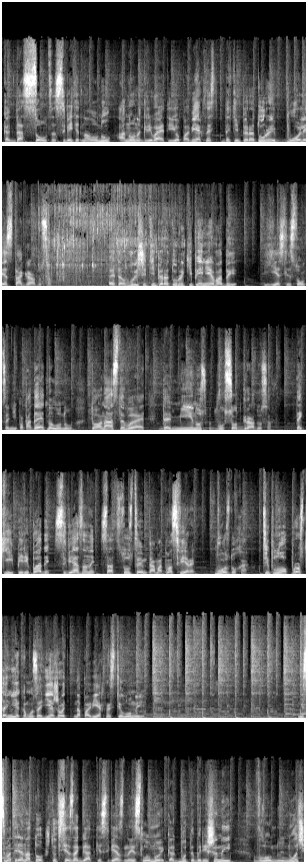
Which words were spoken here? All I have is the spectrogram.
Когда Солнце светит на Луну, оно нагревает ее поверхность до температуры более 100 градусов. Это выше температуры кипения воды. Если Солнце не попадает на Луну, то она остывает до минус 200 градусов. Такие перепады связаны с отсутствием там атмосферы, воздуха. Тепло просто некому задерживать на поверхности Луны. Несмотря на то, что все загадки, связанные с Луной, как будто бы решены, в лунную ночь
